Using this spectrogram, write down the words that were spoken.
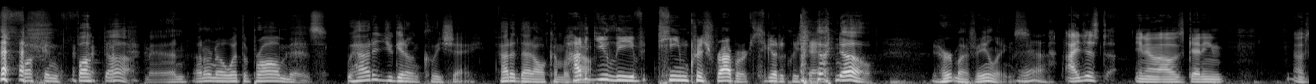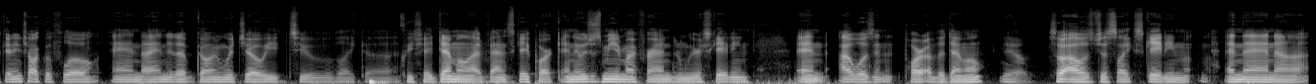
It's fucking fucked up, man. I don't know what the problem is. How did you get on cliche? How did that all come about? How did you leave Team Chris Roberts to go to Cliche? I know. It hurt my feelings. yeah. I just, you know, I was getting, I was getting chocolate flow, and I ended up going with Joey to like a cliche demo at Van Skate Park, and it was just me and my friend, and we were skating, and I wasn't part of the demo. Yeah. So I was just like skating. And then uh,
